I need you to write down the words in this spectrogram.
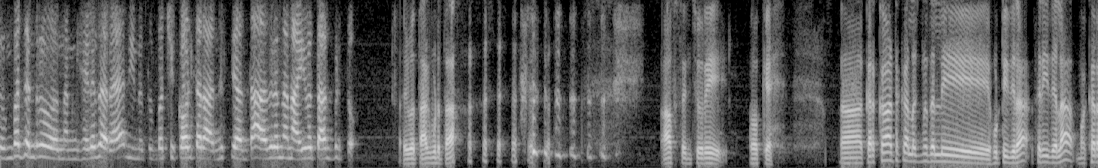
ತುಂಬಾ ಜನರು ನನ್ಗೆ ಹೇಳಿದಾರೆ ನೀನು ತುಂಬಾ ಚಿಕ್ಕವಳ ತರ ಅನ್ನಿಸ್ತೀಯ ಅಂತ ಆದ್ರೆ ನಾನು ಐವತ್ತಾಗ್ಬಿಡ್ತು ಐವತ್ ಆಗ್ಬಿಡ್ತಾ? ಹಾಫ್ ಸೆಂಚುರಿ ಓಕೆ ಕರ್ಕಾಟಕ ಲಗ್ನದಲ್ಲಿ ಹುಟ್ಟಿದಿರಾ ಸರಿ ಇದೆಯಲ್ಲ? ಮಕರ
